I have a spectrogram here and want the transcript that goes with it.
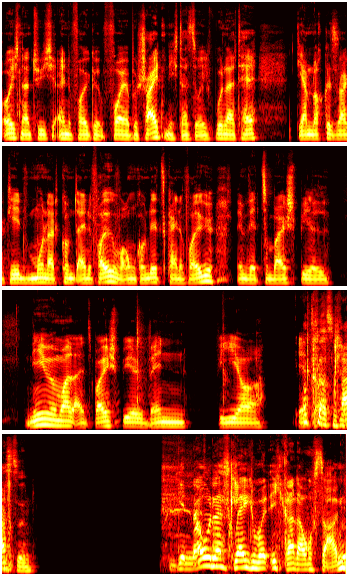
euch natürlich eine Folge vorher Bescheid. Nicht, dass ihr euch wundert, hä? Die haben doch gesagt, jeden Monat kommt eine Folge. Warum kommt jetzt keine Folge? Wenn wir zum Beispiel, nehmen wir mal als Beispiel, wenn wir jetzt auf Klassenfahrt Klasse, sind. Genau das gleiche wollte ich gerade auch sagen.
